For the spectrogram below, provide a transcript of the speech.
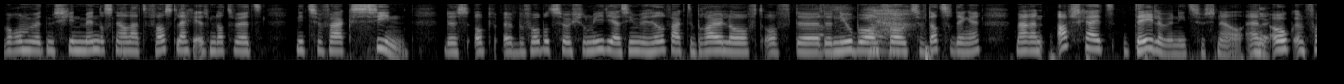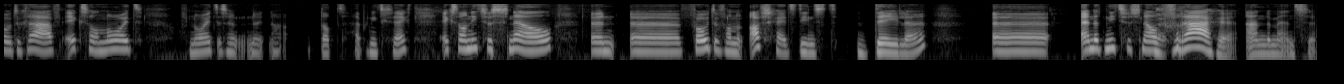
waarom we het misschien minder snel laten vastleggen, is omdat we het niet zo vaak zien. Dus op eh, bijvoorbeeld social media zien we heel vaak de bruiloft of de, de newborn foto's of dat soort dingen. Maar een afscheid delen we niet zo snel. En Nee. ook een fotograaf, ik zal nooit, of nooit is een. nou, dat heb ik niet gezegd. Ik zal niet zo snel een eh, foto van een afscheidsdienst delen. eh, en het niet zo snel Nee. vragen aan de mensen.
